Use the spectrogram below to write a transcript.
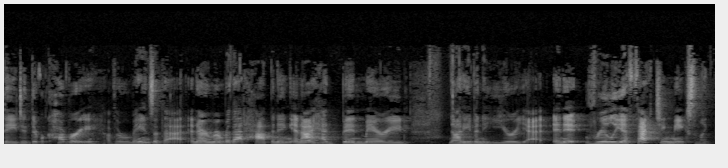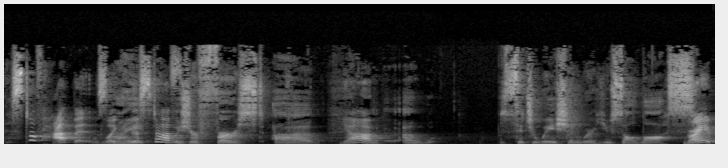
they did the recovery of the remains of that and i remember that happening and i had been married not even a year yet and it really affecting me because i'm like this stuff happens like right. this stuff It was your first uh, yeah situation where you saw loss. Right,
